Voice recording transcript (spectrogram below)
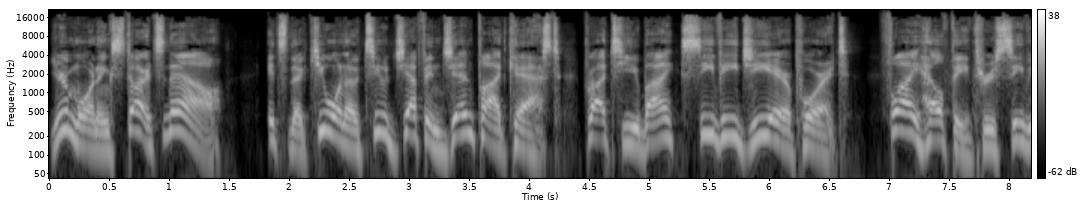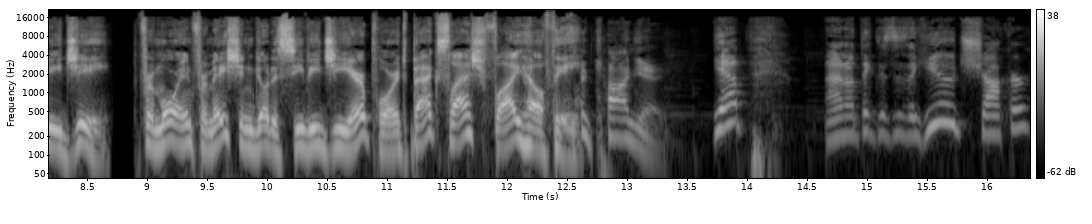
Your morning starts now. It's the Q102 Jeff and Jen podcast brought to you by CVG Airport. Fly healthy through CVG. For more information, go to CVG Airport backslash fly healthy. Kanye. Yep. I don't think this is a huge shocker.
